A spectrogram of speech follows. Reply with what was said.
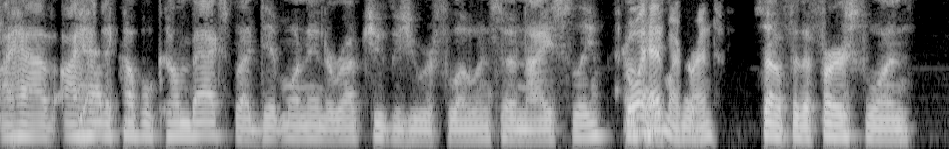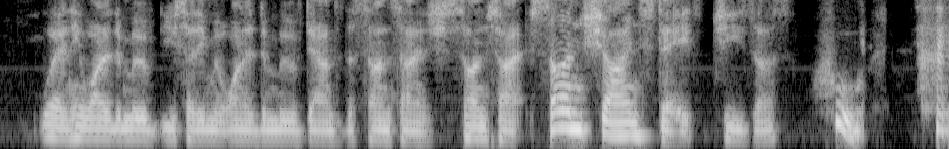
I have I had a couple comebacks, but I didn't want to interrupt you because you were flowing so nicely. Go Okay, ahead, my so- friend. So for the first one, when he wanted to move, you said he wanted to move down to the sunshine, sunshine, sunshine state. Jesus, Whew.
